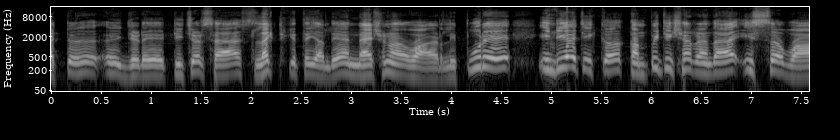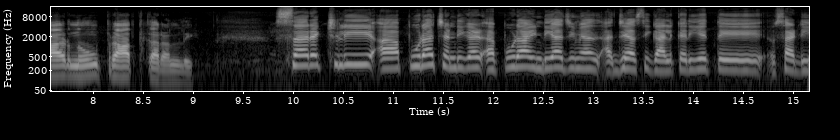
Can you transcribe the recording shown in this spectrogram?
ਘੱਟ ਅ, ਜਿਹੜੇ ਟੀਚਰਸ ਹੈ ਸਿਲੈਕਟ ਕੀਤੇ ਜਾਂਦੇ ਆ ਨੈਸ਼ਨਲ ਅਵਾਰਡ ਲਈ। ਪੂਰੇ ਇੰਡੀਆ 'ਚ ਇੱਕ ਕੰਪੀਟੀਸ਼ਨ ਰਹਿੰਦਾ ਹੈ ਇਸ ਅਵਾਰਡ ਨੂੰ ਪ੍ਰਾਪਤ ਕਰਨ ਲਈ। ਸਰ ਐਕਚੁਅਲੀ ਪੂਰਾ ਚੰਡੀਗੜ੍ਹ ਪੂਰਾ ਇੰਡੀਆ ਜਿਵੇਂ ਜੇ ਅਸੀਂ ਗੱਲ ਕਰੀਏ ਤੇ ਸਾਡੀ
